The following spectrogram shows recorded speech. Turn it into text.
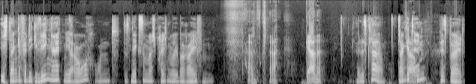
Ich danke für die Gelegenheit, mir auch. Und das nächste Mal sprechen wir über Reifen. Alles klar. Gerne. Alles klar. Danke, Ciao. Tim. Bis bald.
